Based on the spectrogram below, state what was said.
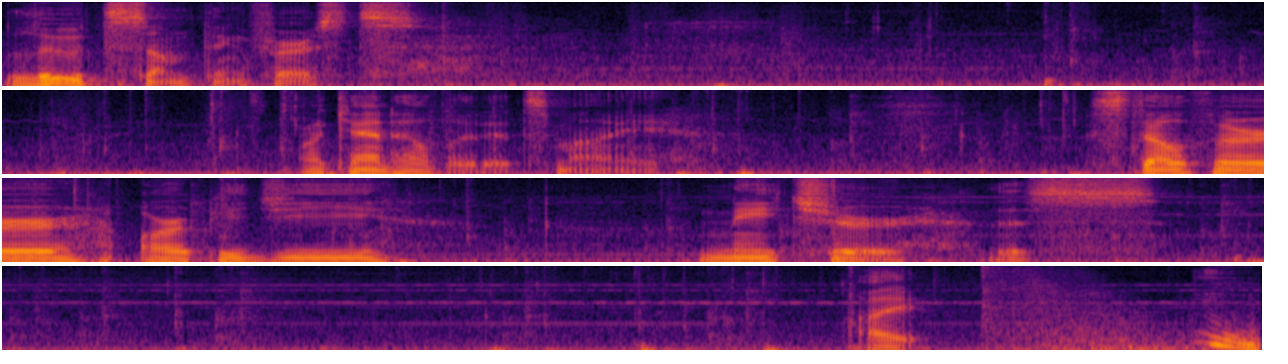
loot something first. I can't help it. It's my stealther RPG nature. This I ooh,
